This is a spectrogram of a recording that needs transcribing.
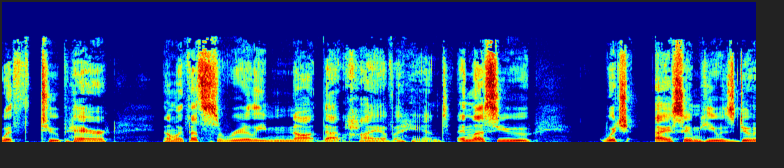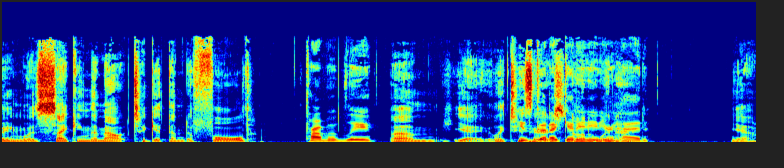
with two pair. And I'm like that's really not that high of a hand unless you which I assume he was doing was psyching them out to get them to fold. Probably. Um, yeah, like two. He's good at getting in your head. Yeah,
